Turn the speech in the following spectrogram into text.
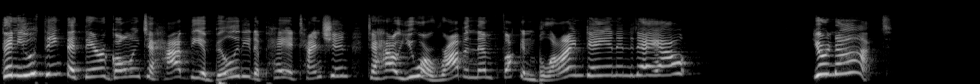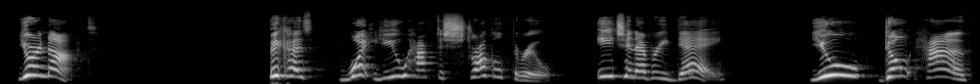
then you think that they're going to have the ability to pay attention to how you are robbing them fucking blind day in and day out? You're not. You're not. Because what you have to struggle through each and every day, you don't have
